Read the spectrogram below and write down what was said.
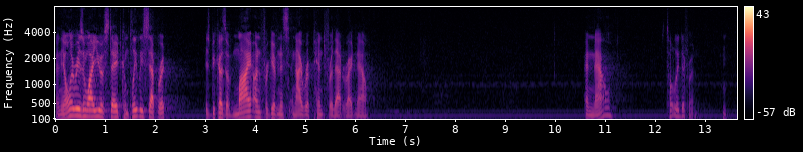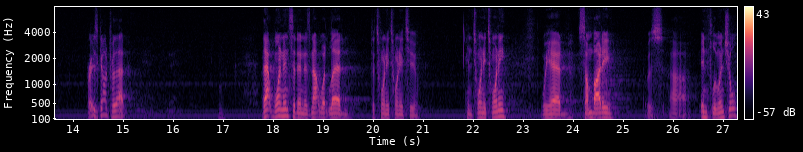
And the only reason why you have stayed completely separate is because of my unforgiveness, and I repent for that right now. And now, it's totally different. Hmm. Praise God for that. That one incident is not what led to 2022. In 2020, we had somebody that was uh, influential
